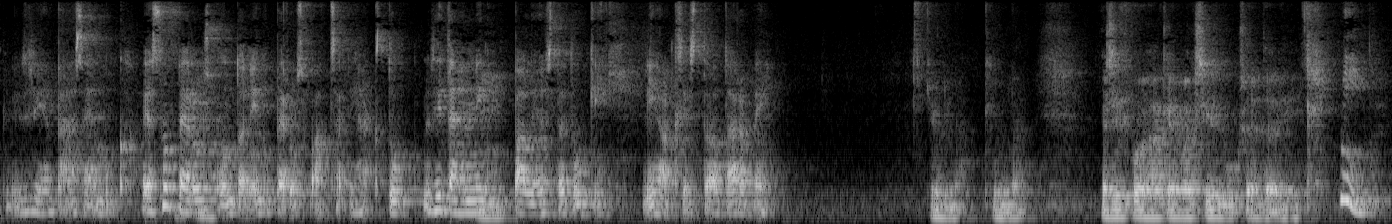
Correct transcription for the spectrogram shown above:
kyllä siihen pääsee mukaan. Jos on peruskunto, niin kuin perusvatsalihaksi, sitähän niin mm. paljon sitä tukilihaksistoa tarvii. Kyllä, kyllä. Ja sitten voi hakea vaikka sirkukseen töihin. Niin.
